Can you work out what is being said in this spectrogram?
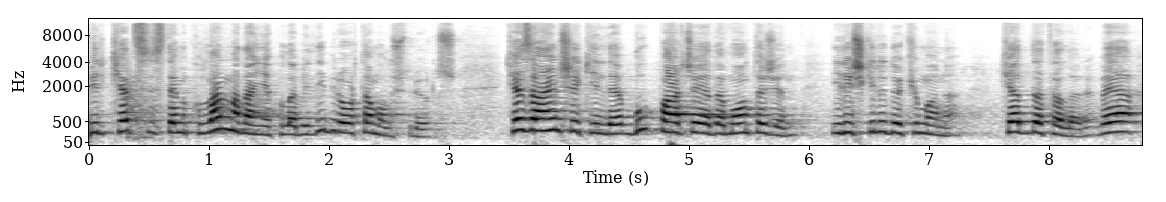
bir CAD sistemi kullanmadan yapılabildiği bir ortam oluşturuyoruz. Keza aynı şekilde bu parça ya da montajın ilişkili dokümanı, CAD dataları veya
